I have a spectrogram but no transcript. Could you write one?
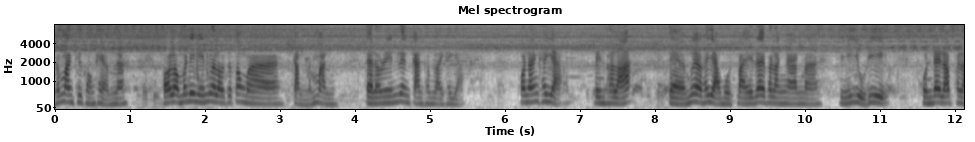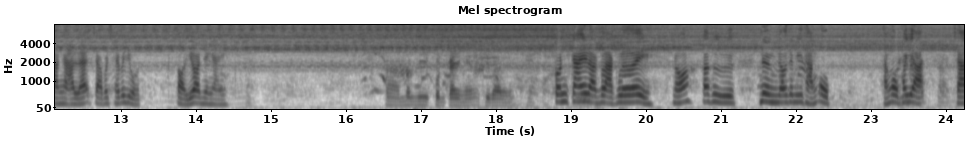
น้ำมันคือของแถมนะ ครับผมเพราะเราไม่ได้เน้นว่าเราจะต้องมากั่นน้ำมัน แต่เราเน้นเรื่องการทำลายขยะ เพราะฉะนั้นขยะเป็นภาระ แต่เมื่อขยะหมดไปได้พลังงานมา ทีนี้อยู่ที่คนได้รับพลังงานและจะเอาไปใช้ประโยชน์ต่อยอดยังไง อ่ามันมีกลไกยังไงอธิบายหน่อยครับกลไกหลักๆเลยเนาะก็คือหนึ่งเราจะมีถังอบ ถังอบขยะอ่าใช่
